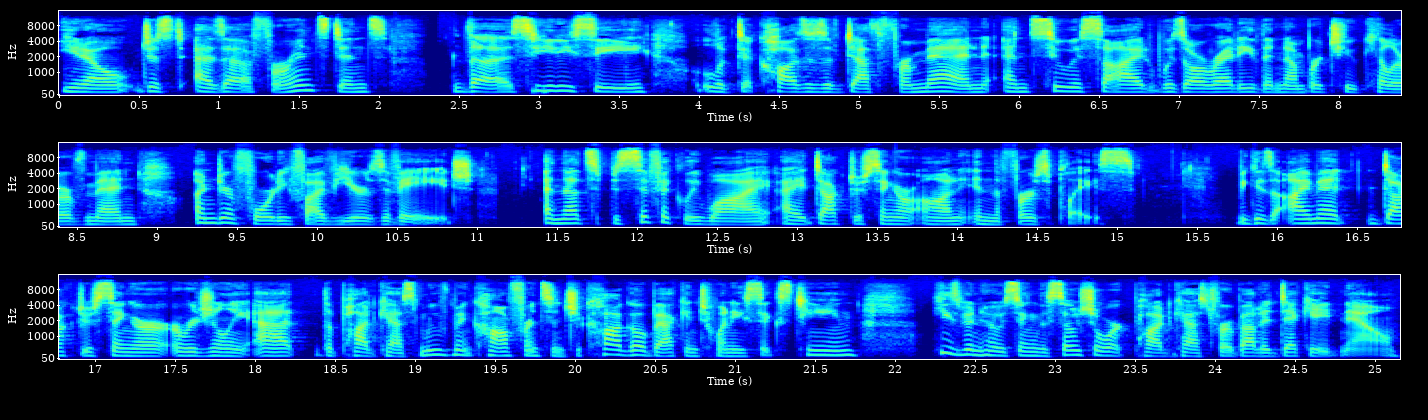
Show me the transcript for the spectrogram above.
you know, just as a for instance, the CDC looked at causes of death for men, and suicide was already the number two killer of men under 45 years of age. And that's specifically why I had Dr. Singer on in the first place. Because I met Dr. Singer originally at the Podcast Movement Conference in Chicago back in 2016. He's been hosting the Social Work podcast for about a decade now.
